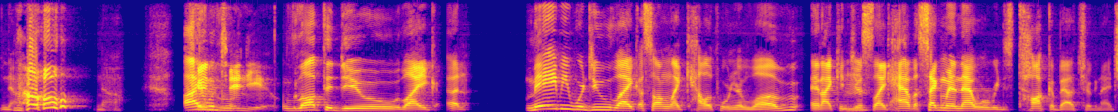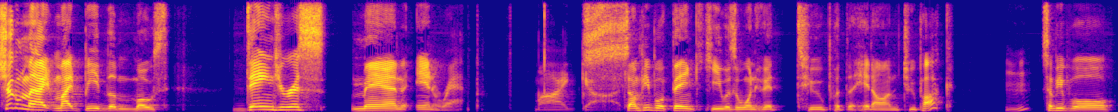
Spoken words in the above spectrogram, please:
No. No? No. I would Continue. love to do like an maybe we'll do like a song like California Love, and I can mm-hmm. just like have a segment in that where we just talk about Suge Knight. Suge Knight might be the most dangerous man in rap. My God. Some people think he was the one who hit to put the hit on Tupac. Mhm. Some people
